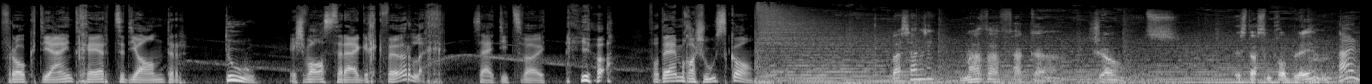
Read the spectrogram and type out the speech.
fragt die eine Kerze die andere. Du, ist Wasser eigentlich gefährlich? sagt die zweite. ja, von dem kannst du ausgehen. Was sagen Sie? Motherfucker Jones. Ist das ein Problem? Nein,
